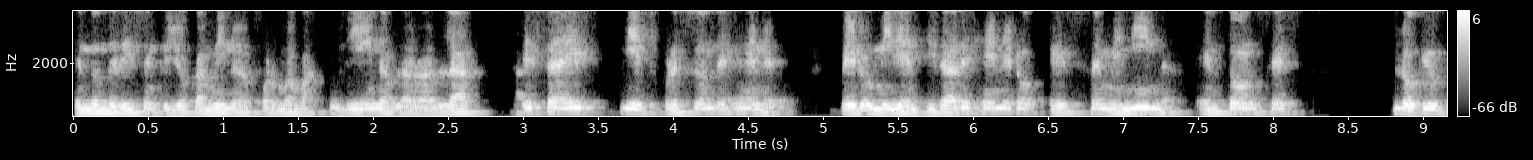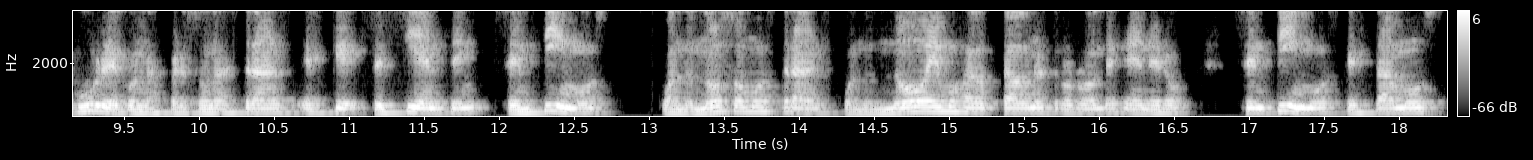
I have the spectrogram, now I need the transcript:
en donde dicen que yo camino de forma masculina, bla, bla, bla. Esa es mi expresión de género pero mi identidad de género es femenina. Entonces, lo que ocurre con las personas trans es que se sienten, sentimos, cuando no somos trans, cuando no hemos adoptado nuestro rol de género, sentimos que estamos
